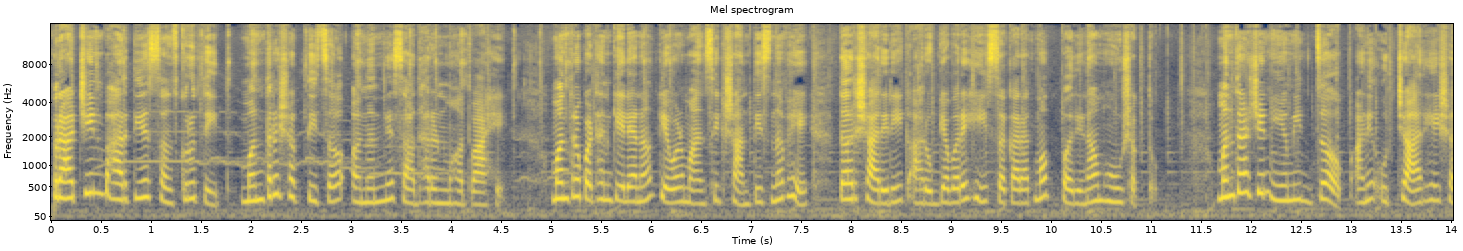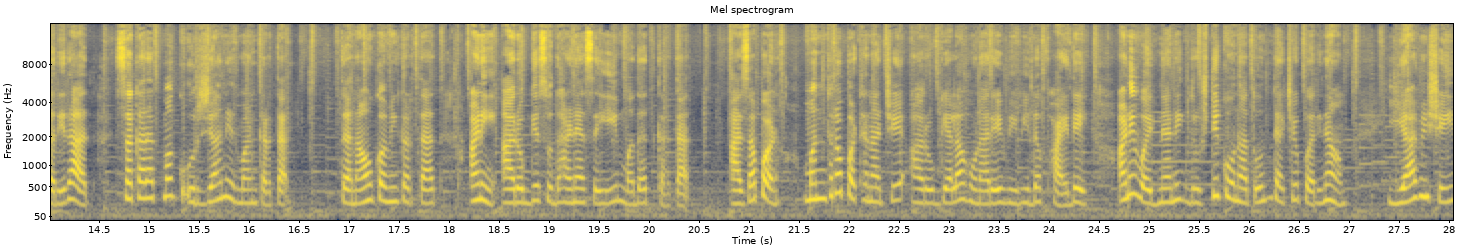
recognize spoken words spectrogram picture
प्राचीन भारतीय संस्कृतीत मंत्रशक्तीचं अनन्यसाधारण महत्त्व आहे. मंत्रपठन केल्यानं केवळ मानसिक शांतीच नव्हे तर शारीरिक आरोग्यावरही सकारात्मक परिणाम होऊ शकतो. मंत्राचे नियमित जप आणि उच्चार हे शरीरात सकारात्मक ऊर्जा निर्माण करतात तणाव कमी करतात आणि आरोग्य सुधारण्यासही मदत करतात. आज आपण मंत्रपठनाचे आरोग्याला होणारे विविध फायदे आणि वैज्ञानिक दृष्टिकोनातून त्याचे परिणाम याविषयी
